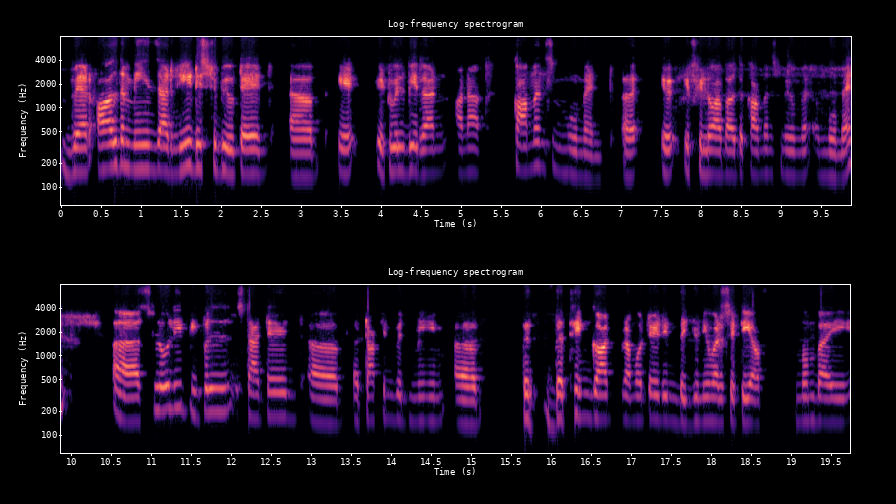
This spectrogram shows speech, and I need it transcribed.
where all the means are redistributed uh, it, it will be run on a commons movement uh, if, if you know about the commons movement, uh, slowly people started uh, talking with me. Uh, the, the thing got promoted in the University of Mumbai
